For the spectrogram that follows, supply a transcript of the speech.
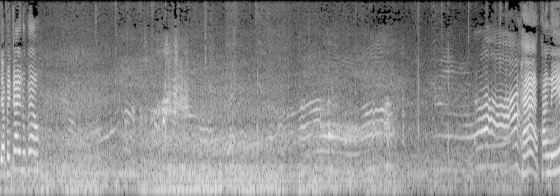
อย่าไปใกล้ลูกแมว ฮะทางนี้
